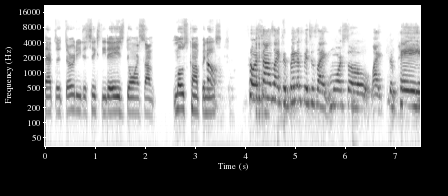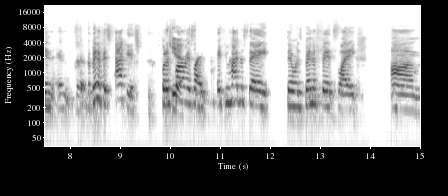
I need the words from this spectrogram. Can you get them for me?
after 30 to 60 days during some most companies. Oh. So it sounds like the benefits is like more so like the pay and, and the, the benefits package. But as yeah. far as like if you had to say there was benefits like um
